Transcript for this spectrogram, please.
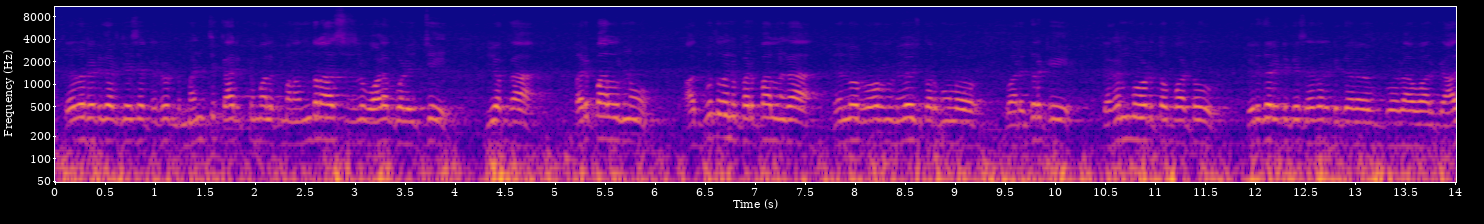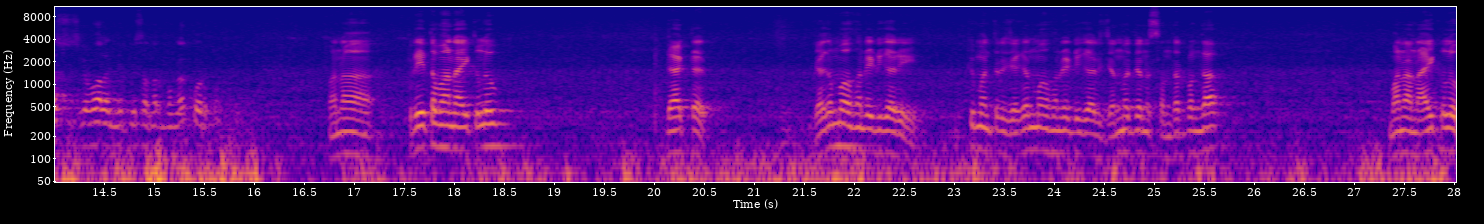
శ్రీధర్ రెడ్డి గారు చేసేటటువంటి మంచి కార్యక్రమాలకు మనందరి ఆశీస్సులు వాళ్ళకు కూడా ఇచ్చి ఈ యొక్క పరిపాలనను అద్భుతమైన పరిపాలనగా నెల్లూరు రూరల్ నియోజకవర్గంలో వారిద్దరికి జగన్మోహన్తో పాటు గిరిధర్ రెడ్డికి శ్రీధర్ రెడ్డి గారు కూడా వారికి ఆశీస్సులు ఇవ్వాలని చెప్పి సందర్భంగా కోరుకుంటున్నాను మన ప్రీతమ నాయకులు డాక్టర్ జగన్మోహన్ రెడ్డి గారి ముఖ్యమంత్రి జగన్మోహన్ రెడ్డి గారి జన్మదిన సందర్భంగా మన నాయకులు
